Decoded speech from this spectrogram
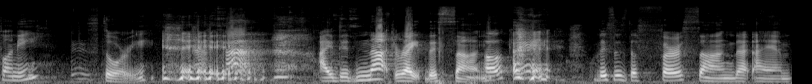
Funny story. I did not write this song. Okay. this is the first song that I am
